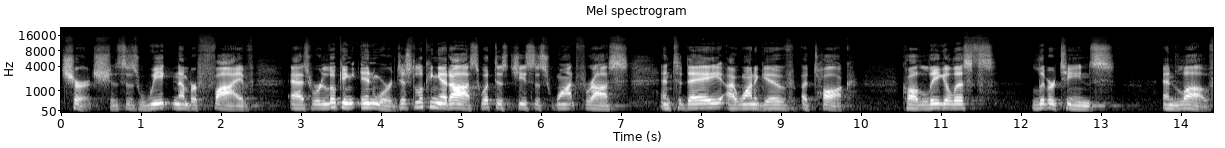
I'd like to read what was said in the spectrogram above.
church. This is week number five as we're looking inward, just looking at us. What does Jesus want for us? And today I want to give a talk called Legalists, Libertines, and Love.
